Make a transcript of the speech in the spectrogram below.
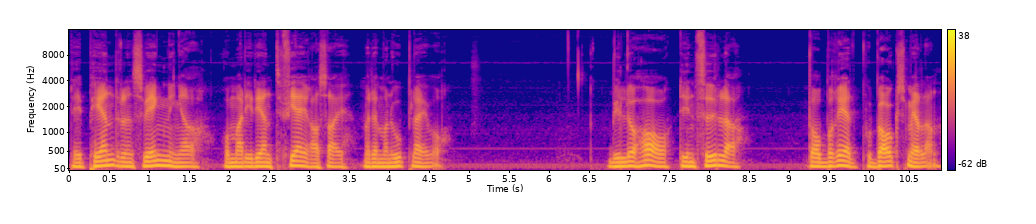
Det är pendelns svängningar och man identifierar sig med det man upplever. Vill du ha din fylla, var beredd på baksmällan.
